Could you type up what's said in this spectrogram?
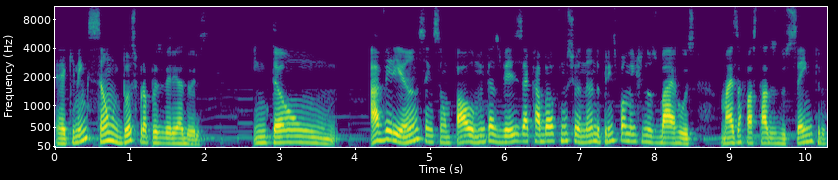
é, que nem são dos próprios vereadores. Então, a vereança em São Paulo muitas vezes acaba funcionando, principalmente nos bairros mais afastados do centro,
